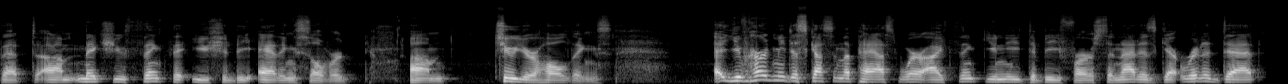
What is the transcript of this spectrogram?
that um, makes you think that you should be adding silver um, to your holdings? Uh, you've heard me discuss in the past where I think you need to be first, and that is get rid of debt,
